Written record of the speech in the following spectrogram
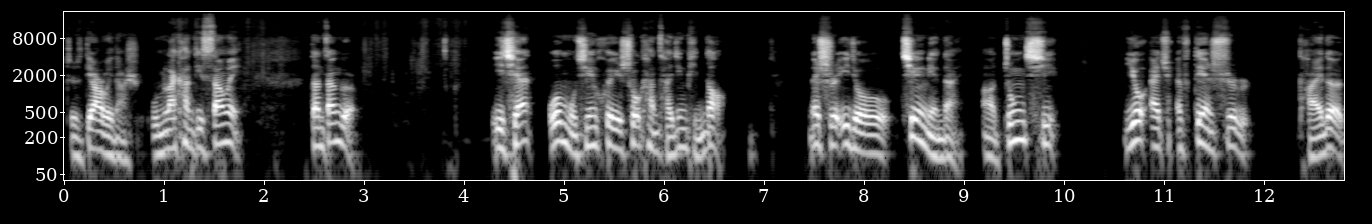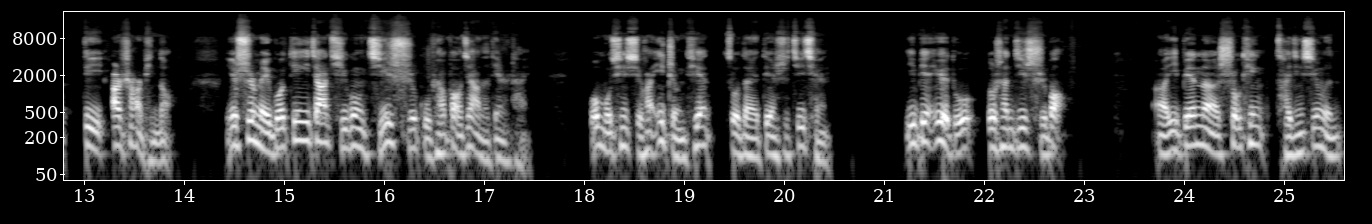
这是第二位大师。我们来看第三位，丹赞格。以前我母亲会收看财经频道，那是一九七零年代啊中期，UHF 电视台的第二十二频道，也是美国第一家提供即时股票报价的电视台。我母亲喜欢一整天坐在电视机前，一边阅读《洛杉矶时报》，啊，一边呢收听财经新闻。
